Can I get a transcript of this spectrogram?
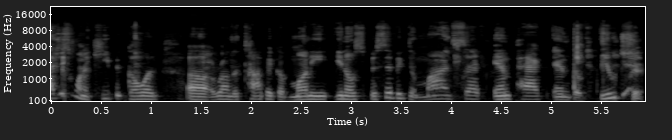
I just want to keep it going uh, around the topic of money, you know, specific to mindset, impact, and the future.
